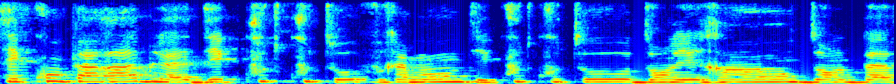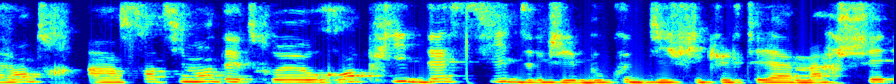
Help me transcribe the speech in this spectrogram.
C'est comparable à des coups de couteau, vraiment des coups de couteau dans les reins, dans le bas-ventre, un sentiment d'être rempli d'acide. J'ai beaucoup de difficultés à marcher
